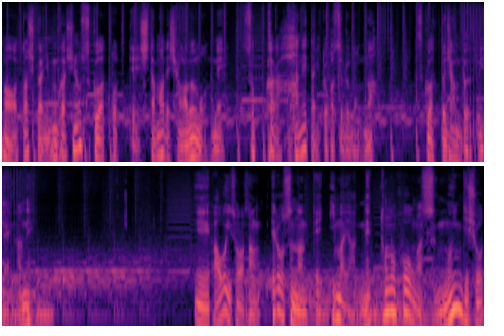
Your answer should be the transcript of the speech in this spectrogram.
ああ、確かに昔のスクワットって下までしゃがむもんね。そっから跳ねたりとかするもんな。スクワットジャンプみたいなね。えー、青い空さん、エロスなんて今やネットの方がすごいんでしょ？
